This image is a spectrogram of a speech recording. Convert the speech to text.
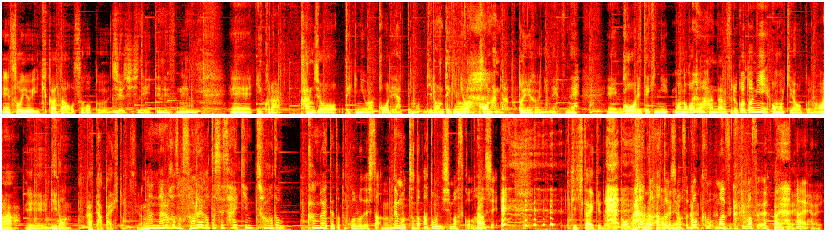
えーそういう生き方をすごく重視していてですね、うんうんえーいくら感情的にはこうであっても理論的にはこうなんだというふうにですね、えー合理的に物事を判断することに重きを置くのは、えー理論が高い人ですよね。あなるほど。それ私最近ちょうど考えてたところでした、うん。でもちょっと後にしますこの話。聞きたいけどあと。あと後にします。ロックをまずかけます。はいはいはい。はい。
